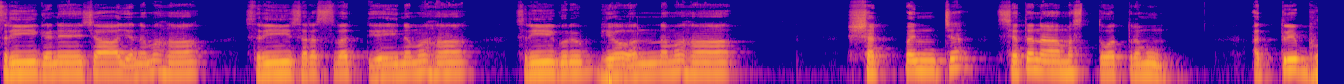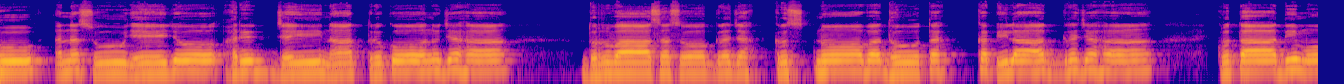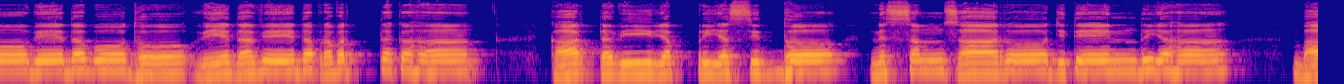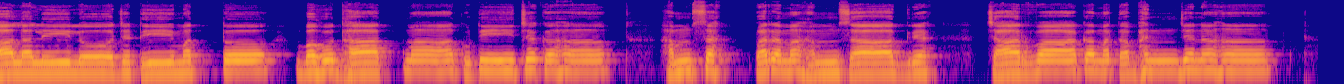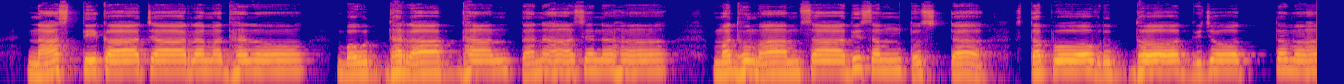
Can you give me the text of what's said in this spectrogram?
శ్రీ గణేశాయ నమ. శ్రీ సరస్వత్యై నమ. శ్రీ గురుభ్యో నమ. షట్పంచ శతనామస్తోత్రము. అత్రిభూ అనసూయేయో హరిర్జైనాతృకోనుజ. దుర్వాససోగ్రజ కృష్ణోవధూత కపిలాగ్రజ. कृतादिमो वेदबोधो वेदवेदप्रवर्तकः। कार्तवीर्यप्रियसिद्धो निःसंसारो जितेन्द्रियः। बाललीलो जटीमत्तो बहुधात्मा कुटीचकः हंसः परमहंसाग्र्यः चार्वाकमतभञ्जनः। नास्तिकाचारमधनो बौद्धराद्धान्तनाशनः मधुमांसादिसन्तुष्ट स्तपोवृद्धो द्विजोत्तमः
